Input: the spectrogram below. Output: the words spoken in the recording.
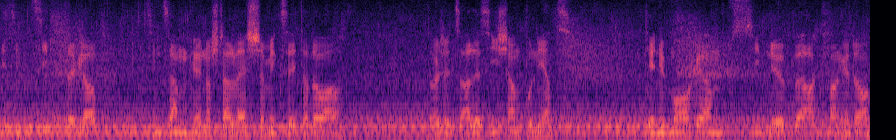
Die sind siebte, glaube ich. Sind am Hühnerstall waschen. Man sieht hier auch. Da ist jetzt alles einschamponiert. Die haben heute Morgen um 7 Uhr angefangen hier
